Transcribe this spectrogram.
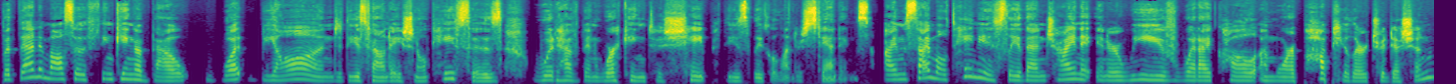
but then I'm also thinking about what beyond these foundational cases would have been working to shape these legal understandings. I'm simultaneously then trying to interweave what I call a more popular tradition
